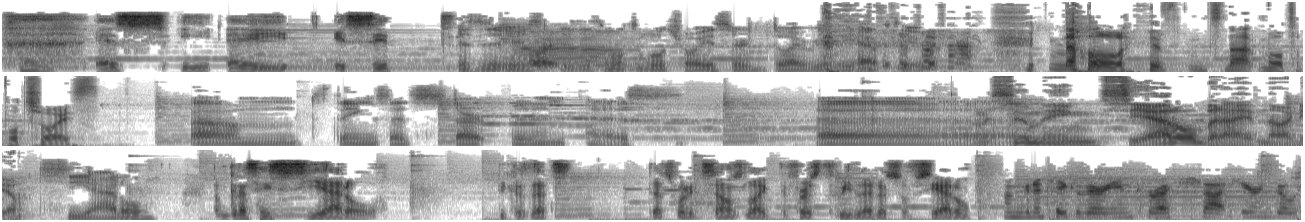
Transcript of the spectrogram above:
S E A. Is it? Is it is, is this multiple choice or do I really have to? No, it's not multiple choice. um, things that start with an S. Uh, I'm assuming Seattle, but I have no idea. Seattle. I'm gonna say Seattle because that's that's what it sounds like. The first three letters of Seattle. I'm gonna take a very incorrect shot here and go with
